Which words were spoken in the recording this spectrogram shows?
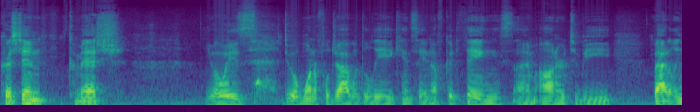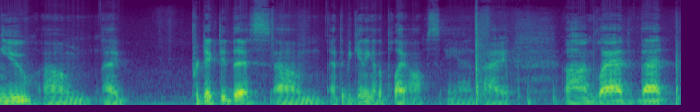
Christian, Commish, you always do a wonderful job with the league. Can't say enough good things. I'm honored to be battling you. Um, I predicted this um, at the beginning of the playoffs, and I uh, I'm glad that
